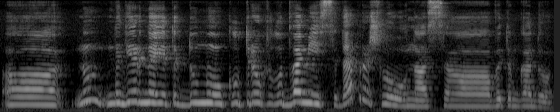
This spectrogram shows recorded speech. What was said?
э, ну, наверное, я так думаю, около трех, вот два месяца, да, прошло у нас э, в этом году.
